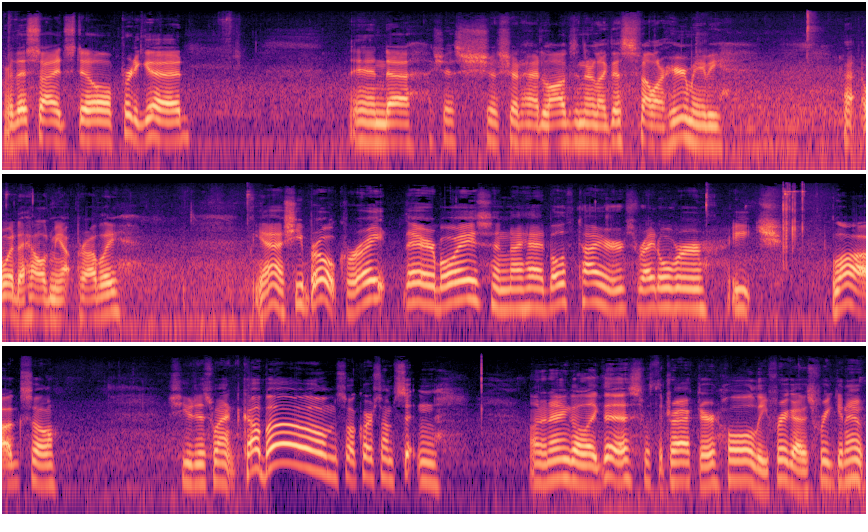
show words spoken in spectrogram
Or this side's still pretty good. And uh, I just should, should have had logs in there like this feller here maybe. That would have held me up probably. Yeah, she broke right there, boys. And I had both tires right over each log. So she just went kaboom! So of course I'm sitting on an angle like this with the tractor. Holy frig, I was freaking out.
